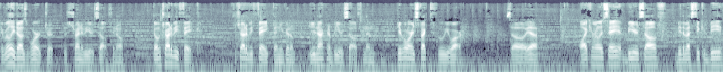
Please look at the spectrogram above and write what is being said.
it really does work, just trying to be yourself, you know? Don't try to be fake. If you try to be fake, then you're gonna, you're not gonna be yourself and then people won't respect who you are. So yeah, all I can really say, be yourself, be the best you can be,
